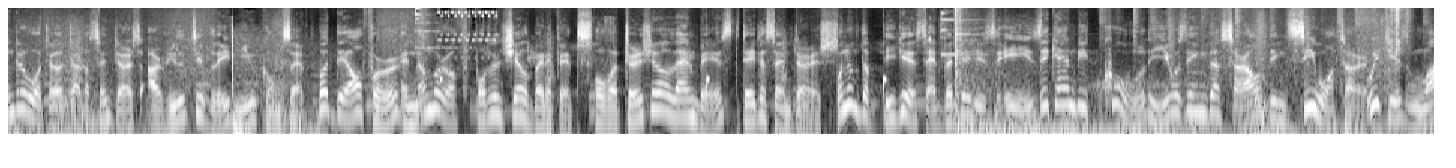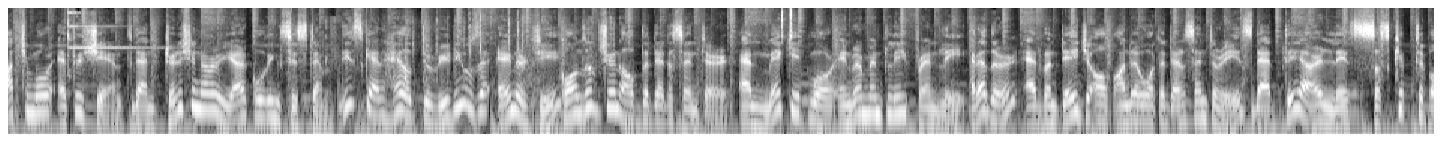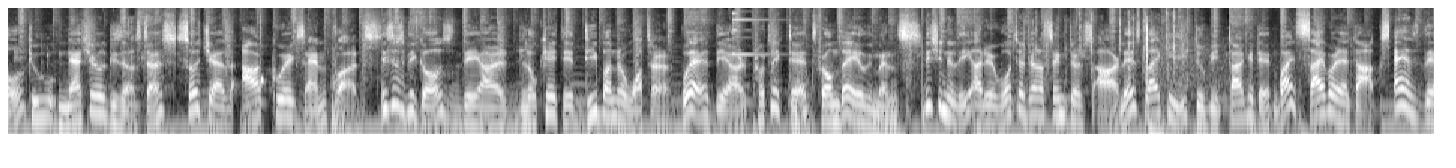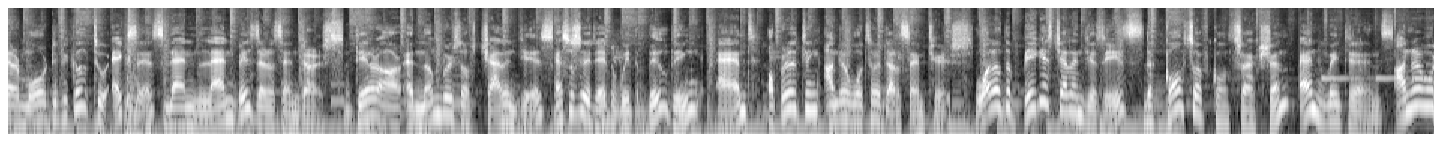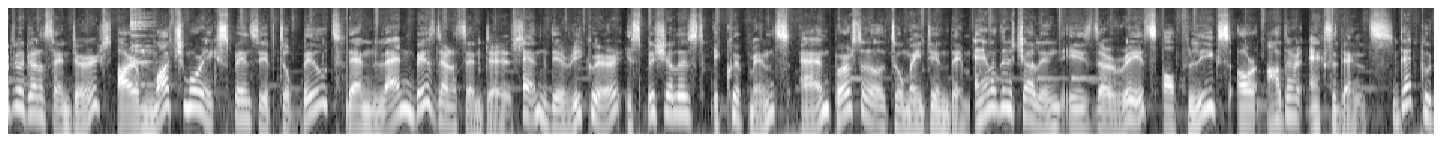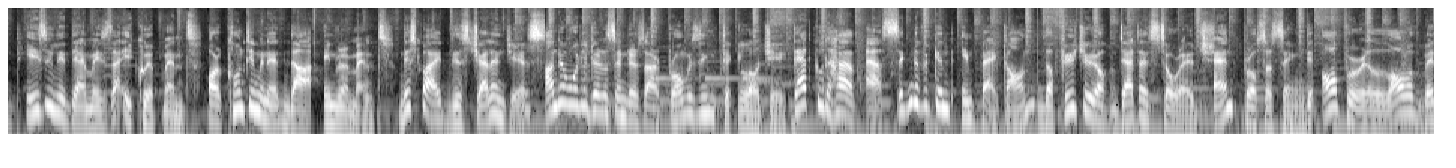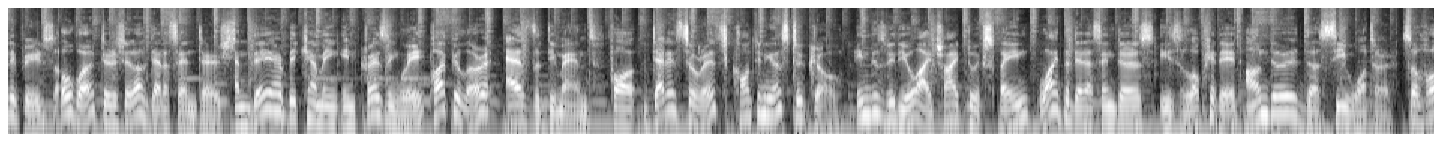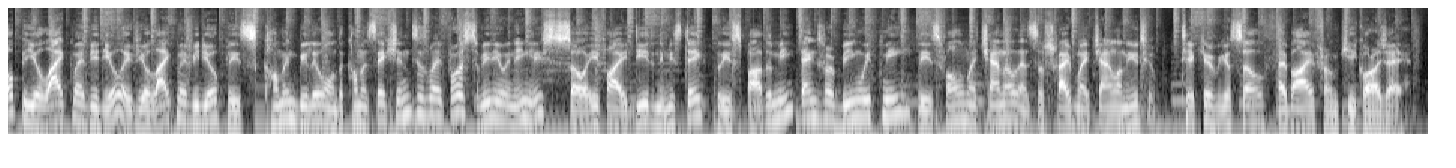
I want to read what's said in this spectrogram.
underwater data centers are relatively new concept, but they offer a number of potential benefits over traditional land-based data centers. One of the biggest advantages is they can be cooled using the surrounding seawater, which is much more efficient than traditional air cooling system. This can help to reduce the energy consumption of the data center and make it more environmentally friendly. Another advantage of underwater data center is that they are less susceptible to natural disasters such as earthquakes and floods. This is because they are located deep underwater, where they are protected from the elements. Additionally, underwater data centers are less likely to be targeted by cyber attacks as they are more difficult to access than land-based data centers. There are a number of challenges associated with building and operating underwater data centers. One of the biggest challenges is the cost of construction and maintenance. Underwater data centers are much more expensive to build than land-based data centers and they require specialist equipments and personnel to maintain them. Another challenge is the risk of leaks or other accidents that could easily damage the equipment or contaminate the environment. Despite these challenges, underwater data centers are promising technology that could have a significant impact on the future of data storage and processing. They offer a lot of benefits over traditional data centers and they are becoming increasingly popular as the demand for data storage continues to grow. In this video, I tried to explain why the data centers is located under the seawater. So hope you like my video. If you like my video, please comment below on the comment section. This is my first video in English, so if I did any mistake, please pardon me. Thanks for being with me. Please follow my channel and subscribe my channel on YouTube. Take care of yourself. Bye bye from Ki kora Jay.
